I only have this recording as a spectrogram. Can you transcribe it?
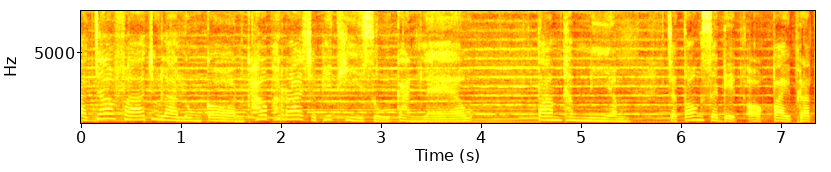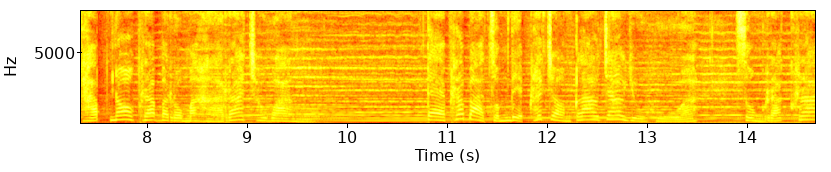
จากเจ้าฟ้าจุฬาลงกรณ์เข้าพระราชพิธีโสกันแล้ว ตามธรรมเนียมจะต้องเสด็จออกไปประทับนอกพระบรมมหาราชวัง แต่พระบาทสมเด็จพระจอมเกล้าเจ้าอยู่หัว ทรงรักใคร่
